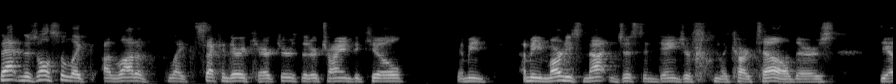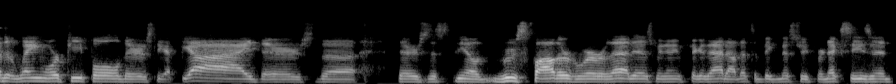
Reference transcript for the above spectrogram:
That and there's also like a lot of like secondary characters that are trying to kill. I mean i mean marty's not just in danger from the cartel. There's the other langmore people. There's the fbi there's the there's this you know ruth's father whoever that is. We didn't even figure that out. That's a big mystery for next season.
